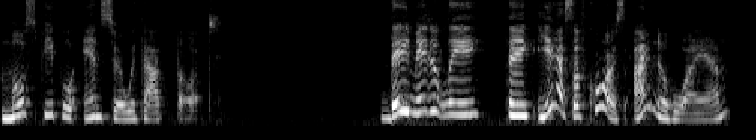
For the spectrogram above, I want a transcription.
most people answer without thought. They immediately think, yes, of course, I know who I am,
